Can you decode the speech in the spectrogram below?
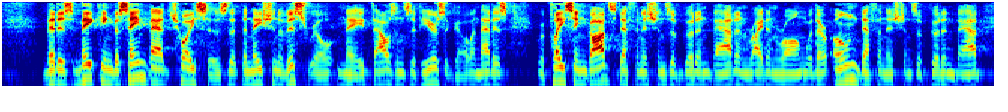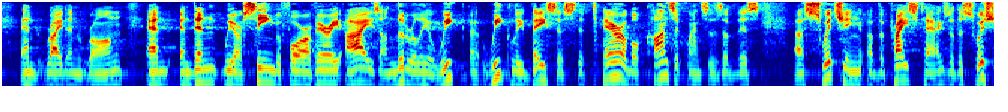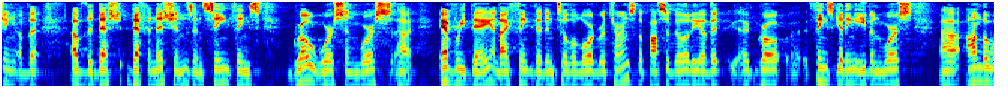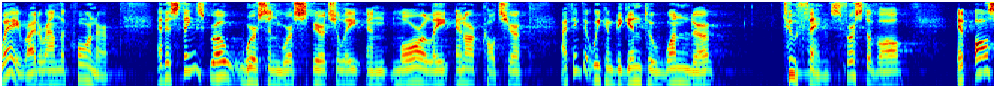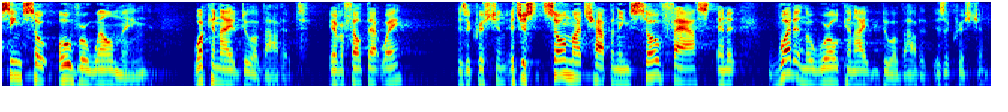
that is making the same bad choices that the nation of Israel made thousands of years ago, and that is replacing God's definitions of good and bad and right and wrong with their own definitions of good and bad and right and wrong. And, and then we are seeing before our very eyes on literally a, week, a weekly basis the terrible consequences of this uh, switching of the price tags or the swishing of the, of the de- definitions and seeing things grow worse and worse. Uh, every day, and I think that until the Lord returns, the possibility of it uh, grow, uh, things getting even worse uh, on the way, right around the corner. And as things grow worse and worse spiritually and morally in our culture, I think that we can begin to wonder two things. First of all, it all seems so overwhelming. What can I do about it? You ever felt that way? As a Christian. It's just so much happening so fast, and it, what in the world can I do about it as a Christian?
